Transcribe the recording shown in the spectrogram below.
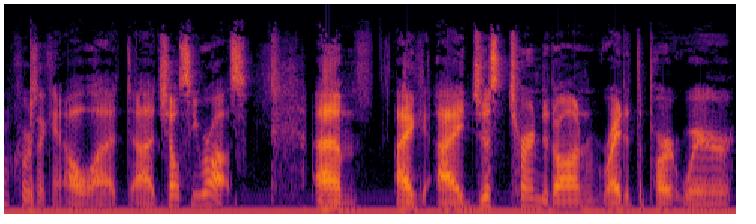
Of course, I can't. Oh, uh, uh, Chelcie Ross. Um, I I just turned it on right at the part where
